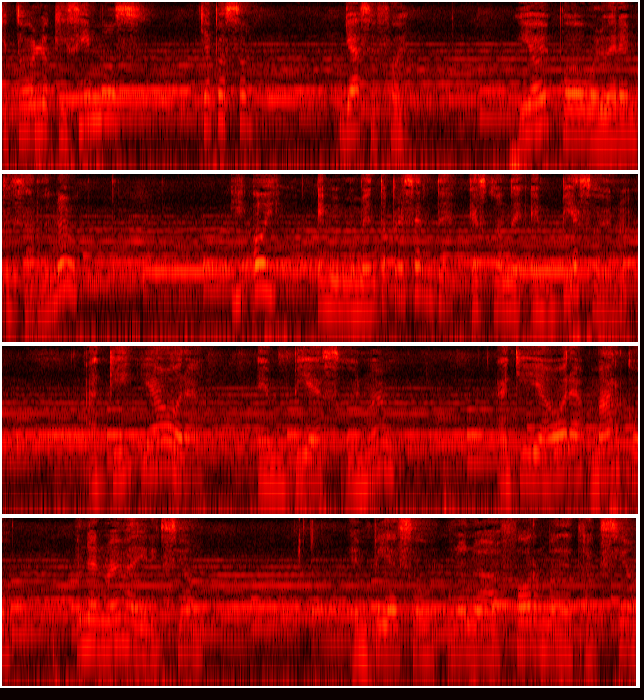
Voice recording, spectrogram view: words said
Que todo lo que hicimos ya pasó, ya se fue. Y hoy puedo volver a empezar de nuevo. Y hoy, en mi momento presente, es donde empiezo de nuevo. Aquí y ahora empiezo de nuevo. Aquí y ahora marco una nueva dirección empiezo una nueva forma de atracción.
